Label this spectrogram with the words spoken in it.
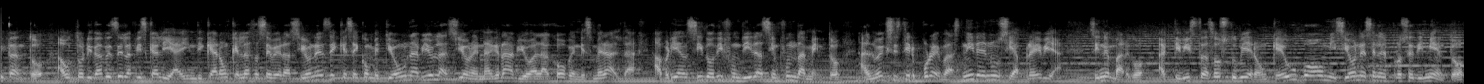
En tanto, autoridades de la Fiscalía indicaron que las aseveraciones de que se cometió una violación en agravio a la joven Esmeralda habrían sido difundidas sin fundamento al no existir pruebas ni denuncia previa. Sin embargo, activistas sostuvieron que hubo omisiones en el procedimiento,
